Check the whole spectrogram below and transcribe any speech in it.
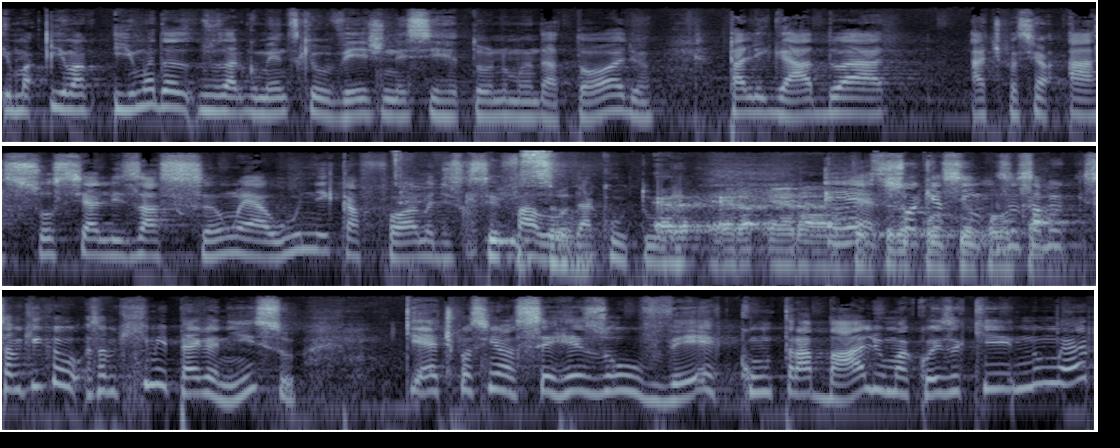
e uma, e uma, e uma das, dos argumentos que eu vejo nesse retorno mandatório tá ligado a, a tipo assim, ó, a socialização é a única forma disso que você Isso. falou, da cultura. Era, era, era é, só que assim, sabe, sabe o que, que, eu, sabe que, que me pega nisso? Que é tipo assim, ó, você resolver com o trabalho uma coisa que não era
